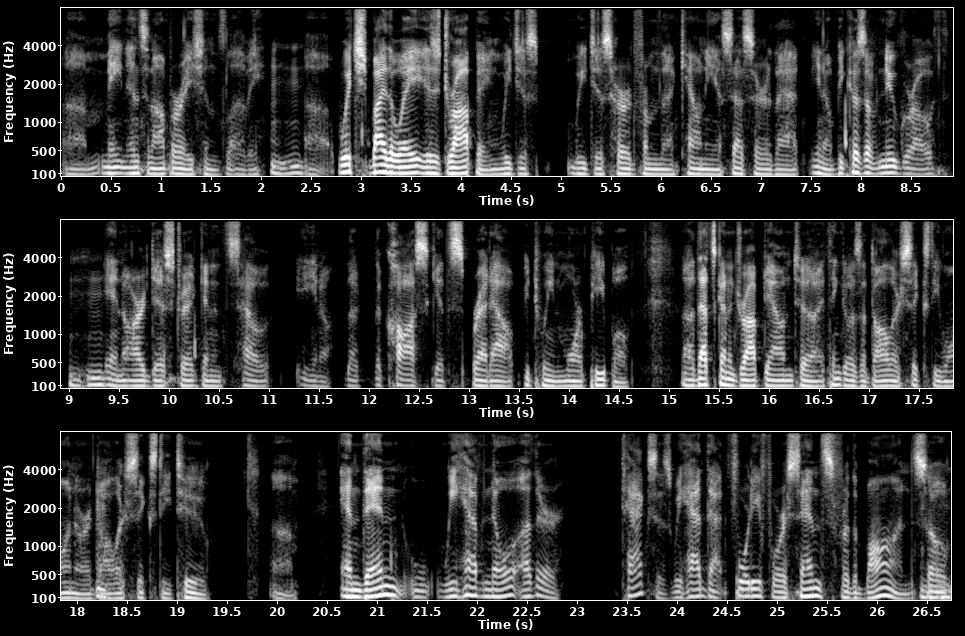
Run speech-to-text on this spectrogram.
um, maintenance and operations levy, Mhm. uh, which, by the way, is dropping. We just we just heard from the county assessor that you know because of new growth Mhm. in our district, and it's how you know the the costs get spread out between more people. Uh, that's going to drop down to I think it was a dollar sixty one or a dollar sixty two, um, and then we have no other taxes. We had that forty four cents for the bond, so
